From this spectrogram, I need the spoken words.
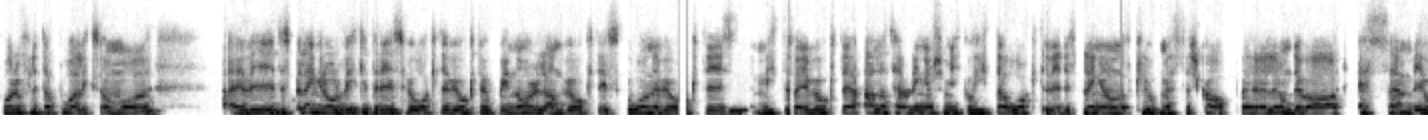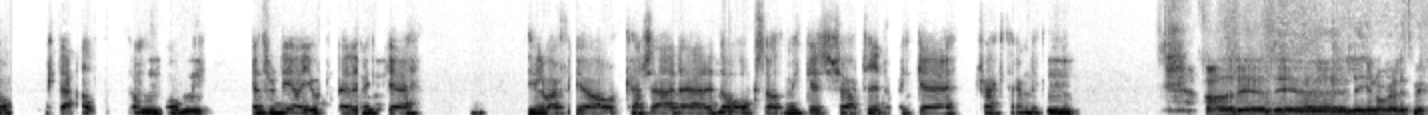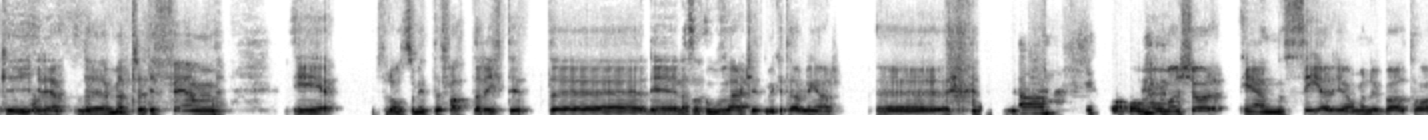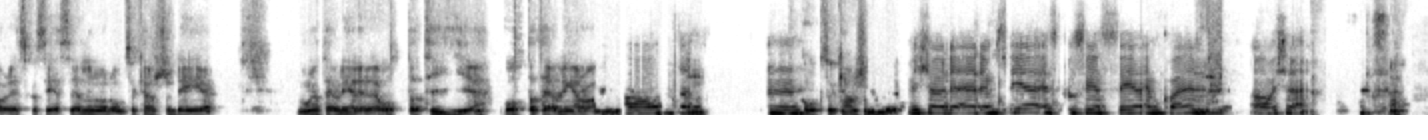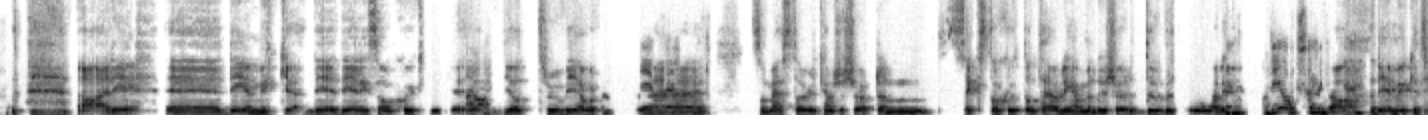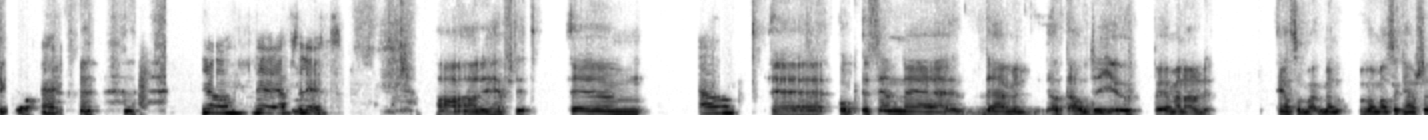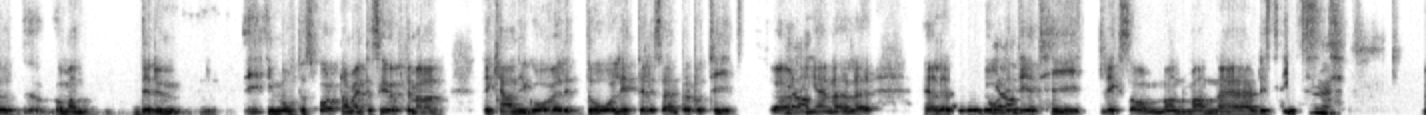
få det att flytta på liksom. Och, Mm. eh, vi, det spelar ingen roll vilket race vi åkte. Vi åkte upp i Norrland, vi åkte i Skåne, vi åkte i mitt i Sverige. Vi åkte alla tävlingar som gick att hitta åkte vi. Det spelar ingen roll om det var klubbmästerskap eh, eller om det var SM. Vi åkte allt. Liksom. Mm. Och Mm. jag tror det har gjort väldigt mycket till varför jag kanske är där jag är idag också. Att mycket körtid och mycket track time. Liksom. Mm. Ja, det, det ligger nog väldigt mycket i, det. det. Men 35 är, för de som inte fattar riktigt, eh, det är nästan overkligt mycket tävlingar. Eh, Ja, om, om man kör en serie, om man nu bara tar SKCC eller någon av dem, så kanske det är hur många tävlingar är det? 8, 10, 8 tävlingar va? ja, Mm. mm. Och så kanske Vi körde RMC, SKCC, MKR. Ja, vi körde. Ja, det, eh, det är mycket. Det, det är liksom sjukt mycket. Ja. Jag, jag tror vi har varit eh, som mest har vi kanske kört en 16-17 tävlingar, men du körde dubbelt så många. Liksom. Mm. Det är också mycket. Ja, det är mycket tycker jag. Ja, det är det absolut. Ja, ja, det är häftigt. Ehm, Ja, Eh, och sen eh, det här med att aldrig ge upp. Jag menar, en som, men vad man ska kanske, om man, det du, i, i motorsport när man inte ska ge upp, det, menar, det kan ju gå väldigt dåligt till exempel på tidskörningen eller, eller dåligt Ja. i ett heat liksom. Man, man eh, blir sist. Mm.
